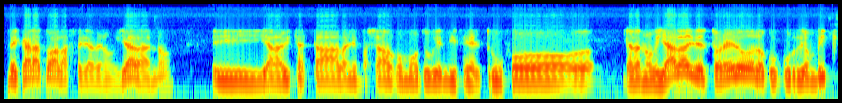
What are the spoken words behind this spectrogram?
de cara a todas las ferias de novilladas, ¿no? Y a la vista está el año pasado, como tú bien dices, el triunfo de la novillada y del torero, de lo que ocurrió en Vic.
